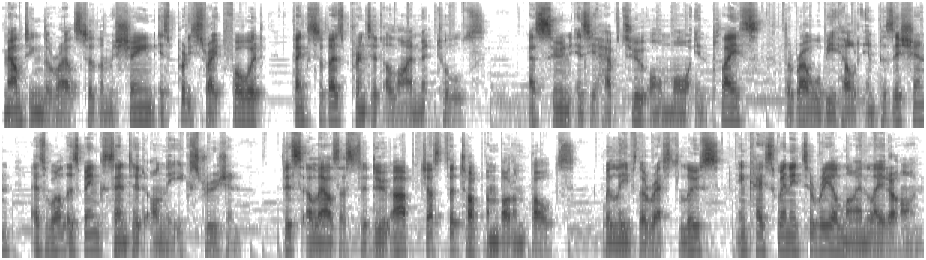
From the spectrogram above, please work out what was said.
Mounting the rails to the machine is pretty straightforward thanks to those printed alignment tools. As soon as you have two or more in place, the rail will be held in position as well as being centered on the extrusion. This allows us to do up just the top and bottom bolts. We'll leave the rest loose in case we need to realign later on.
